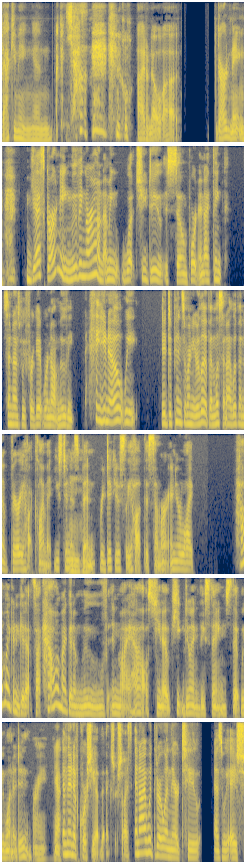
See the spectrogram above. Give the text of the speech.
vacuuming and Yeah. you know, I don't know, uh, gardening. Yes, gardening, moving around. I mean, what you do is so important. And I think sometimes we forget we're not moving. You know, we, it depends on where you live. And listen, I live in a very hot climate. Houston has Mhm. been ridiculously hot this summer. And you're like, how am I going to get outside? How am I going to move in my house? You know, keep doing these things that we want to do. Right. Yeah. And then, of course, you have the exercise. And I would throw in there too, as we age,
